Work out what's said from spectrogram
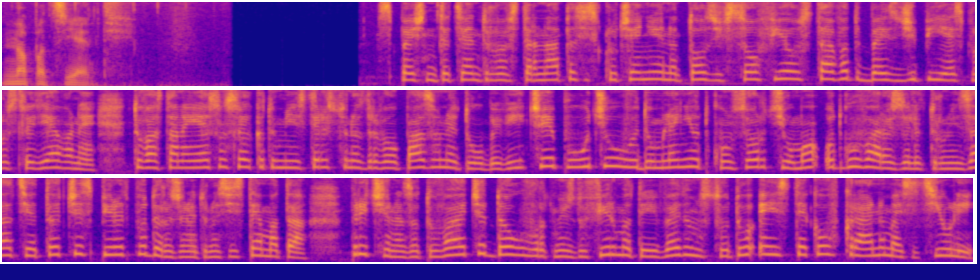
на пациенти. Спешните центрове в страната, с изключение на този в София, остават без GPS проследяване. Това стана ясно след като Министерството на здравеопазването обяви, че е получило уведомление от консорциума, отговарящ за електронизацията, че спират поддържането на системата. Причина за това е, че договорът между фирмата и ведомството е изтекал в края на месец юли.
